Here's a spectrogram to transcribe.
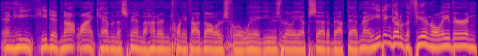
and he he did not like having to spend $125 for a wig. He was really upset about that. Man, he didn't go to the funeral either and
